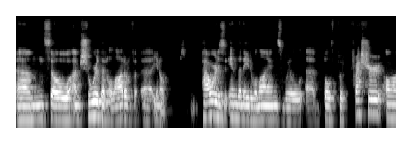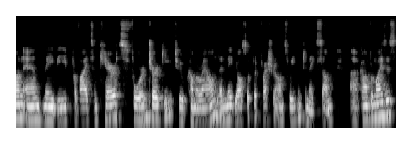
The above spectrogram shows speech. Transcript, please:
Um, so I'm sure that a lot of uh, you know powers in the NATO alliance will uh, both put pressure on and maybe provide some carrots for Turkey to come around, and maybe also put pressure on Sweden to make some uh, compromises.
